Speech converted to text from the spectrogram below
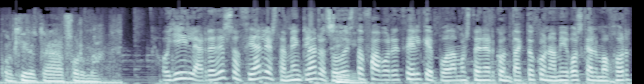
cualquier otra forma. Oye, y las redes sociales también, claro, todo Sí. esto favorece el que podamos tener contacto con amigos que a lo mejor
